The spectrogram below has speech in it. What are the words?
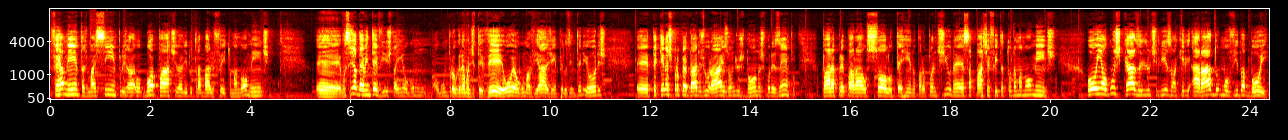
ferramentas mais simples, boa parte ali do trabalho feito manualmente. É, vocês já devem ter visto aí em algum, algum programa de TV ou em alguma viagem pelos interiores é, pequenas propriedades rurais onde os donos, por exemplo, para preparar o solo, o terreno para o plantio, né, essa parte é feita toda manualmente. Ou em alguns casos eles utilizam aquele arado movido a boi.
